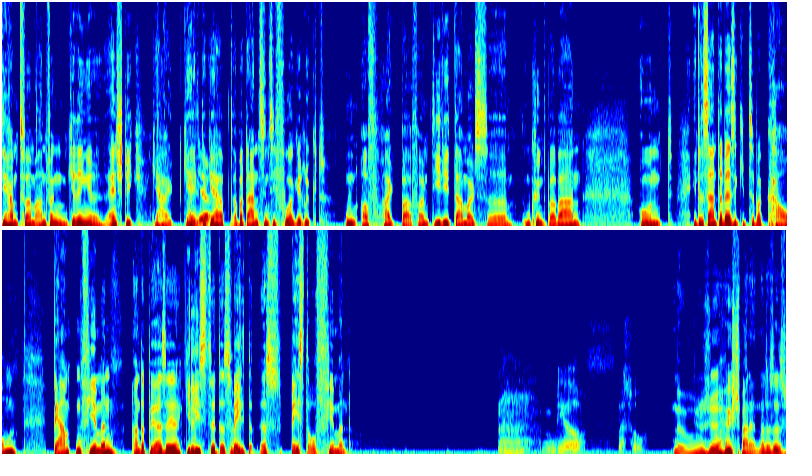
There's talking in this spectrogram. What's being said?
Die haben zwar am Anfang einen geringeren Einstieggehalt, Gehälter ja. gehabt, aber dann sind sie vorgerückt. Unaufhaltbar. Vor allem die, die damals äh, unkündbar waren, und interessanterweise gibt es aber kaum Beamtenfirmen an der Börse gelistet als, Welt, als Best-of-Firmen. Ja, so. ist ja höchst spannend. Ne? Also es,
